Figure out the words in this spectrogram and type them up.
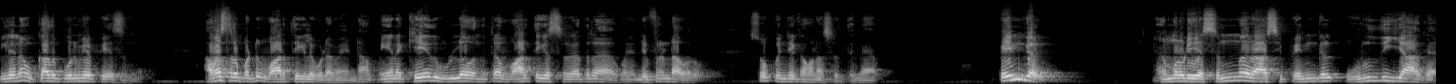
இல்லைன்னா உட்காந்து பொறுமையாக பேசுங்க. அவசரப்பட்டு வார்த்தைகளை விட வேண்டாம். எனக்கு ஏது உள்ளே வந்துட்டால் வார்த்தைகள் சில இடத்துல கொஞ்சம் டிஃப்ரெண்ட்டாக வரும். ஸோ கொஞ்சம் கவனம் செலுத்துங்க. பெண்கள் நம்மளுடைய சிம்ம ராசி பெண்கள் உறுதியாக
